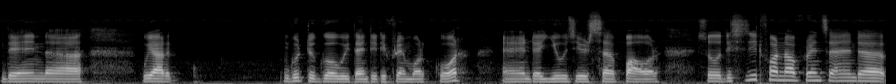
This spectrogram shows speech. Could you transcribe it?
then uh, we are good to go with entity framework core and uh, use its uh, power. So this is it for now friends and uh,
